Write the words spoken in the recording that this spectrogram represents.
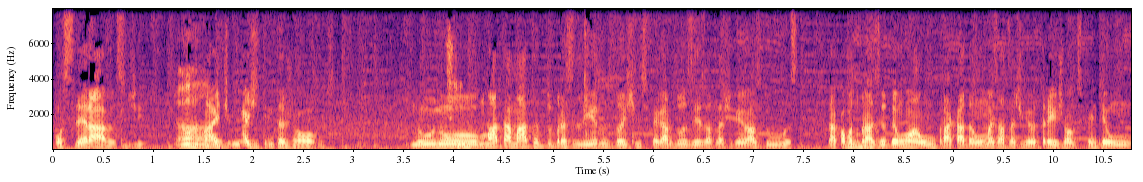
considerável, assim, de Aham. mais, de mais de 30 jogos. No mata-mata do brasileiro, os dois times pegaram duas vezes, o Atlético ganhou as duas. Na Copa Uhum. do Brasil deu um a um pra cada um, mas o Atlético ganhou três jogos, perdeu um.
